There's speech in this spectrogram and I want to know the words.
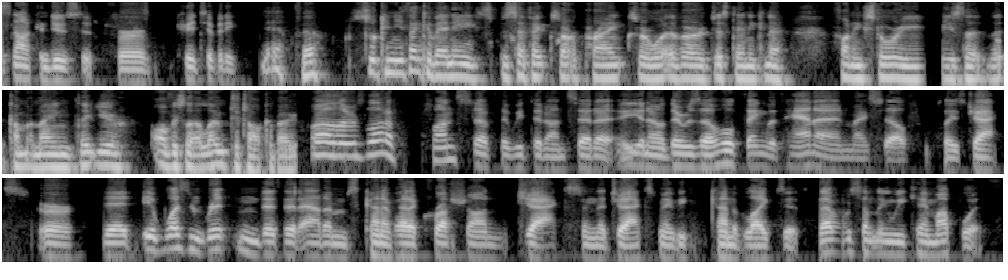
It's not conducive for creativity. Yeah, fair. So can you think of any specific sort of pranks or whatever, just any kind of funny stories that, that come to mind that you're obviously allowed to talk about? Well, there was a lot of fun stuff that we did on set. Uh, you know, there was a whole thing with Hannah and myself, who plays Jax, or that it wasn't written that, that Adams kind of had a crush on Jax and that Jax maybe kind of liked it. That was something we came up with.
